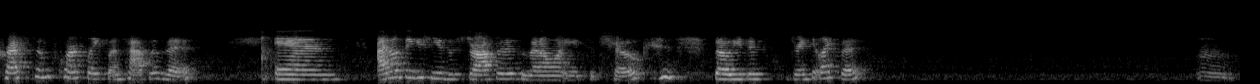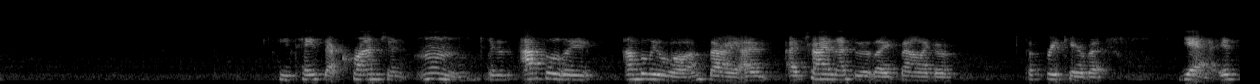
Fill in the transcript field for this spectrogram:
crushed some cornflakes on top of this. And I don't think you should use a straw for this because I don't want you to choke. so you just drink it like this. Mm. You taste that crunch and mmm, it is absolutely unbelievable. I'm sorry. I I try not to like sound like a a freak here, but yeah, it's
